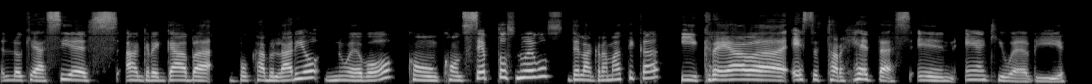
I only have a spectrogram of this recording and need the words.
lo que hacía es agregaba vocabulario nuevo con conceptos nuevos de la gramática y creaba estas tarjetas en AnkiWeb y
